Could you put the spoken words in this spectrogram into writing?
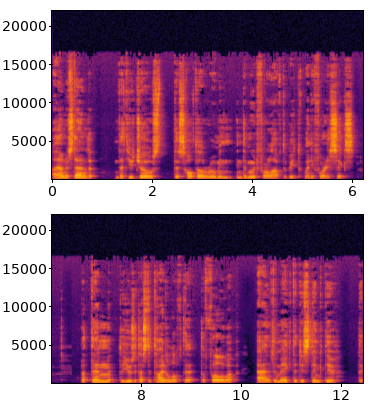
I understand that you chose this hotel room in, in the mood for love to be 2046 but then to use it as the title of the, the follow-up and to make the distinctive the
